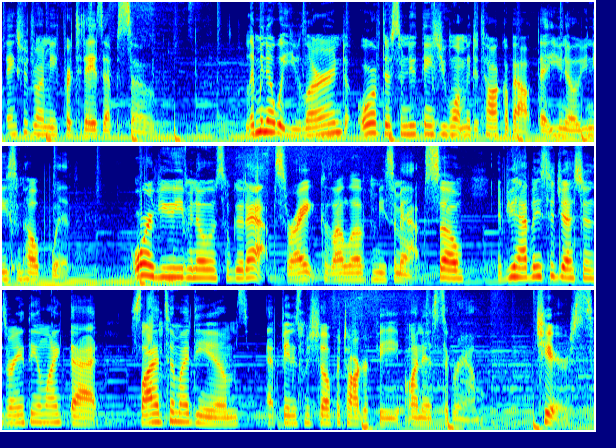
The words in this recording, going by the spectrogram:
Thanks for joining me for today's episode. Let me know what you learned or if there's some new things you want me to talk about that you know you need some help with or if you even know some good apps, right? Because I love me some apps. So if you have any suggestions or anything like that, slide into my DMs at Phoenix Michelle Photography on Instagram. Cheers.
